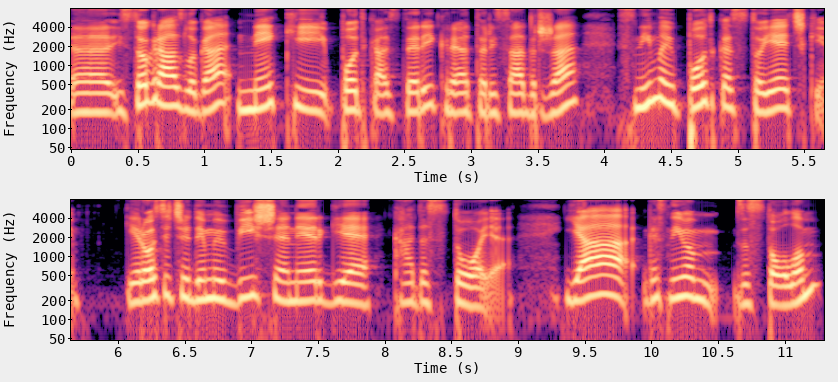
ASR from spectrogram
E, iz tog razloga neki podcasteri, kreatori sadržaja, snimaju podcast stoječki jer osjećaju da imaju više energije kada stoje. Ja ga snimam za stolom,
